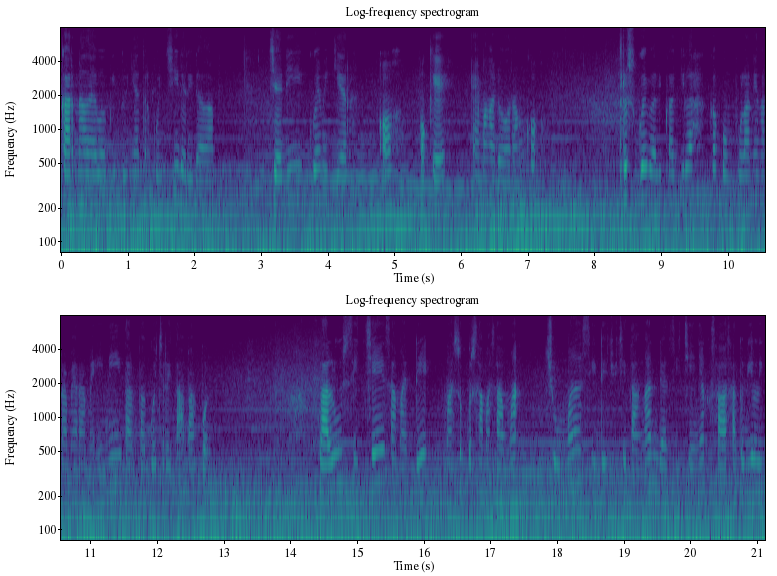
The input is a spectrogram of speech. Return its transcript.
Karena label pintunya terkunci dari dalam. Jadi gue mikir, oh oke, okay, emang ada orang kok. Terus gue balik lagi lah ke kumpulan yang rame-rame ini tanpa gue cerita apa pun. Lalu si C sama D masuk bersama-sama, cuma si D cuci tangan dan si C-nya ke salah satu bilik.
